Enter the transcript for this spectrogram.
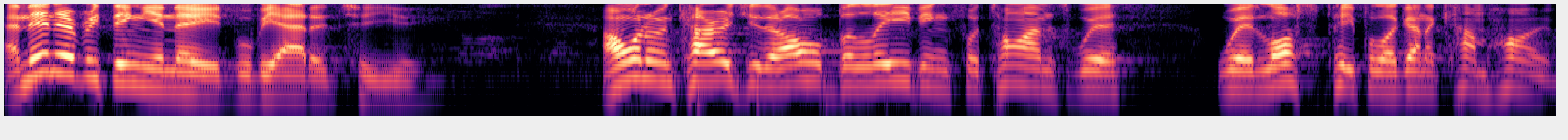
and then everything you need will be added to you. I want to encourage you that I'm believing for times where, where lost people are going to come home.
